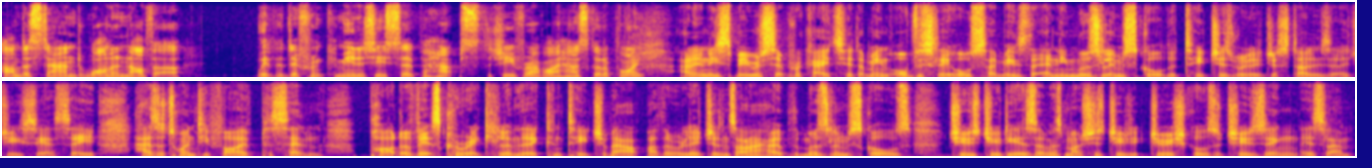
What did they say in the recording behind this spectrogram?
understand one another with the different communities. So perhaps the chief rabbi has got a point. And it needs to be reciprocated. I mean, obviously, it also means that any Muslim school that teaches religious studies at a GCSE has a 25% part of its curriculum that it can teach about other religions. And I hope the Muslim schools choose Judaism as much as Jew- Jewish schools are choosing Islam.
